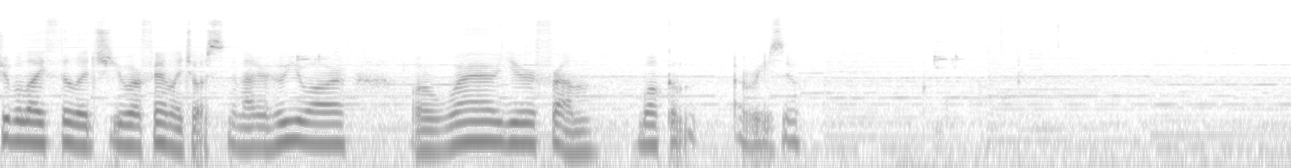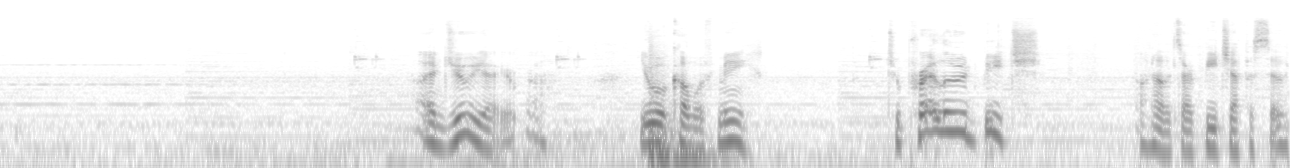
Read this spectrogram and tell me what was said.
Jubilife Village, you are family to us, no matter who you are or where you're from. Welcome, Arezu. And you, Yaira, you will come with me to Prelude Beach. Oh no, it's our beach episode.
